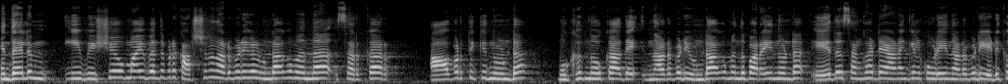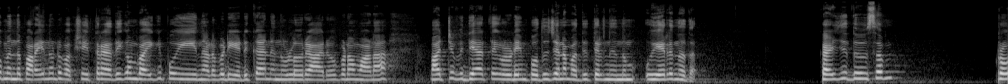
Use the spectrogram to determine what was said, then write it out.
എന്തായാലും ഈ വിഷയവുമായി ബന്ധപ്പെട്ട കർശന നടപടികൾ ഉണ്ടാകുമെന്ന് സർക്കാർ ആവർത്തിക്കുന്നുണ്ട്. മുഖം നോക്കാതെ നടപടി ഉണ്ടാകുമെന്ന് പറയുന്നുണ്ട്. ഏത് സംഘടനയാണെങ്കിൽ കൂടി നടപടി എടുക്കുമെന്ന് പറയുന്നുണ്ട്. പക്ഷേ ഇത്രയധികം വൈകിപ്പോയി ഈ നടപടി എടുക്കാൻ എന്നുള്ള ഒരു ആരോപണമാണ് മറ്റു വിദ്യാർത്ഥികളുടെയും പൊതുജന മധ്യത്തിൽ നിന്നും ഉയരുന്നത്. കഴിഞ്ഞ ദിവസം പ്രോ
